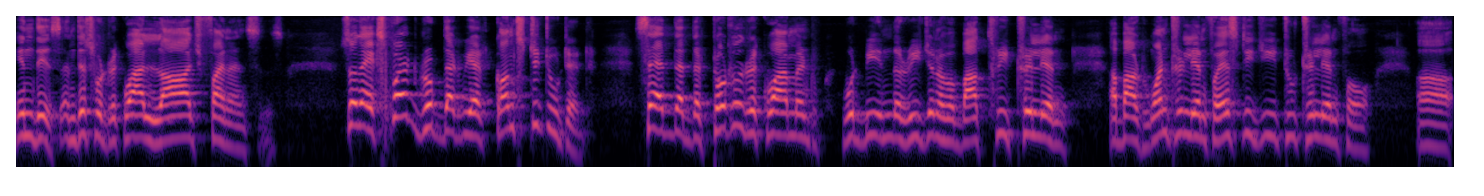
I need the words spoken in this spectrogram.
in this, and this would require large finances. So the expert group that we had constituted said that the total requirement would be in the region of about 3 trillion, about 1 trillion for SDG, 2 trillion for uh,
